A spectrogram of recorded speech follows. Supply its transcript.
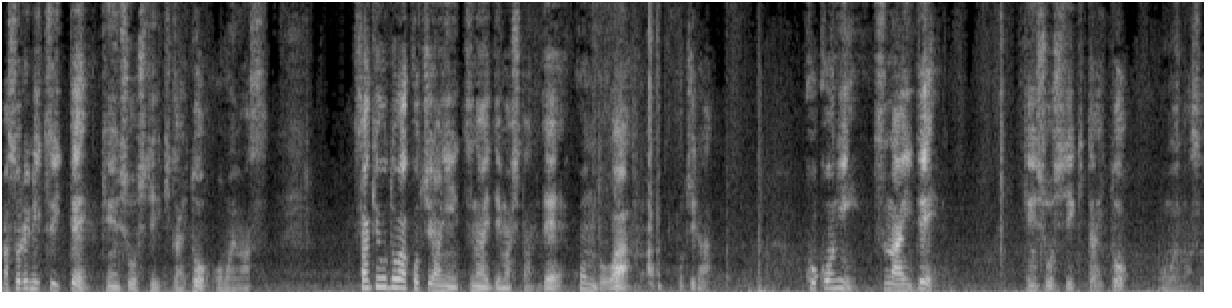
まあ、それについて検証していきたいと思います。先ほどはこちらに繋いでましたんで、今度はこちら、ここに繋いで検証していきたいと思います。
